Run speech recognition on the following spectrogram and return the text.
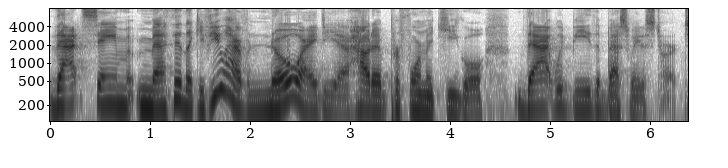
that same method. Like if you have no idea how to perform a Kegel, that would be the best way to start.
